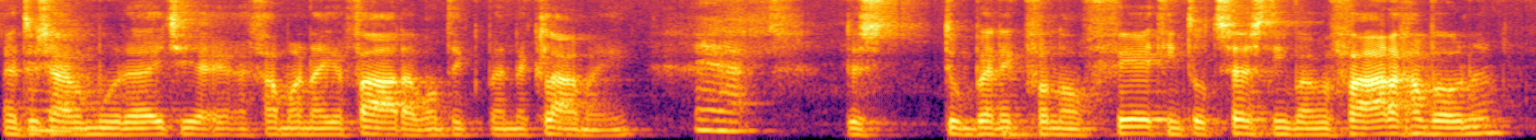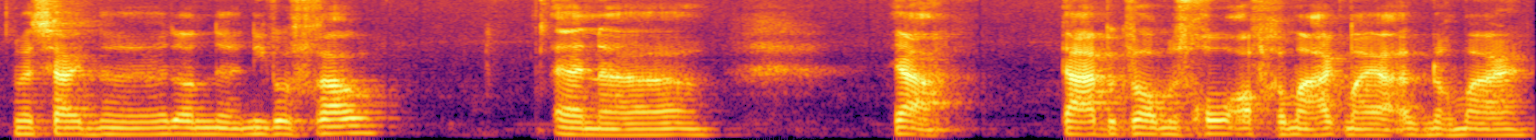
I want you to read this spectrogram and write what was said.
En toen Ja. zei mijn moeder, weet je, ga maar naar je vader, want ik ben er klaar mee. Ja. Dus toen ben ik vanaf 14 tot 16 bij mijn vader gaan wonen. Met zijn eh, dan eh, nieuwe vrouw. En ja, daar heb ik wel mijn school afgemaakt. Maar ja, ook nog maar,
